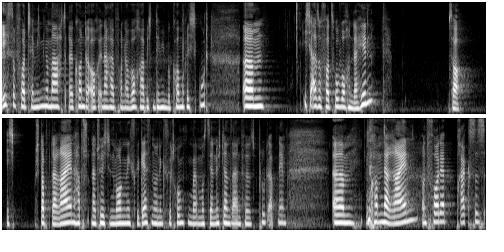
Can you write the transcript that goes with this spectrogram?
Ich sofort Termin gemacht, äh, konnte auch innerhalb von einer Woche habe ich einen Termin bekommen, richtig gut. Ähm, ich also vor zwei Wochen dahin. So, stopf da rein, habe natürlich den Morgen nichts gegessen und nichts getrunken, weil muss ja nüchtern sein für das Blut abnehmen. Ähm, kommen da rein und vor der Praxis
